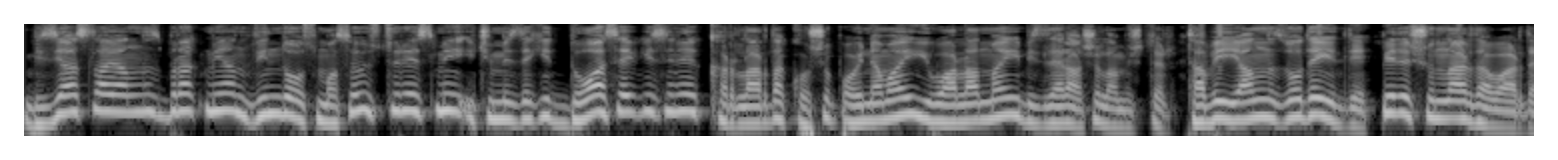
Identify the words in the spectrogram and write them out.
Bizi asla yalnız bırakmayan Windows masaüstü resmi içimizdeki doğa sevgisini kırlarda koşup oynamayı yuvarlanmayı bizlere aşılamıştır. Tabii yalnız o değildi. Bir de şunlar da vardı.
